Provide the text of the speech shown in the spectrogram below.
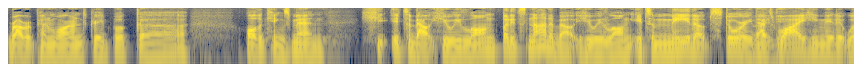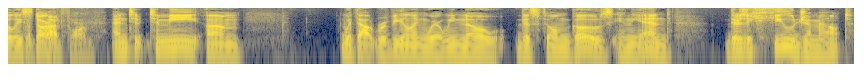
Robert Penn Warren's great book, uh, All the King's Men. He, it's about Huey Long, but it's not about Huey Long. It's a made-up story. That's idea. why he made it Willie Stark. platform. And to to me, um, without revealing where we know this film goes in the end, there's a huge amount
